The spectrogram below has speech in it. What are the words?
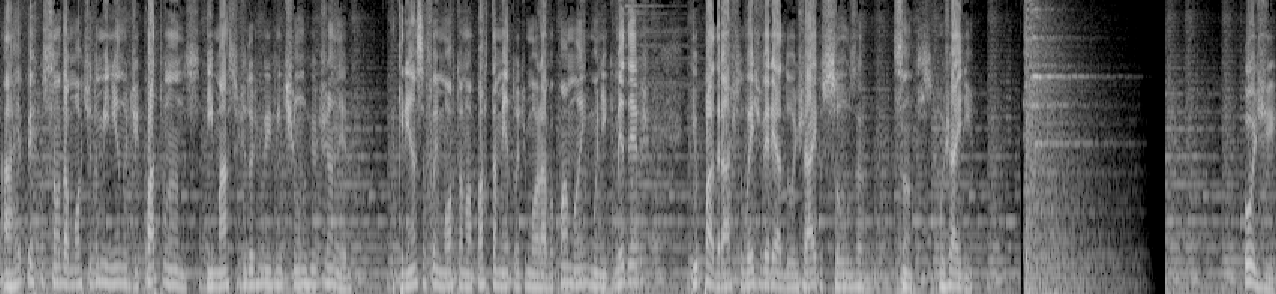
a repercussão da morte do menino de 4 anos em março de 2021 no Rio de Janeiro. A criança foi morta no apartamento onde morava com a mãe, Monique Medeiros, e o padrasto, o ex-vereador Jairo Souza Santos, o Jairinho. Hoje,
